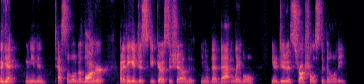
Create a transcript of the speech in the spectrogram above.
Again, we need to test a little bit longer, but I think it just it goes to show that you know that that label you know due to its structural stability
